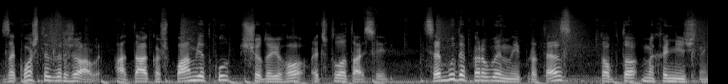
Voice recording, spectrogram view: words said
за кошти держави, а також пам'ятку щодо його експлуатації. Це буде первинний протез, тобто механічний.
